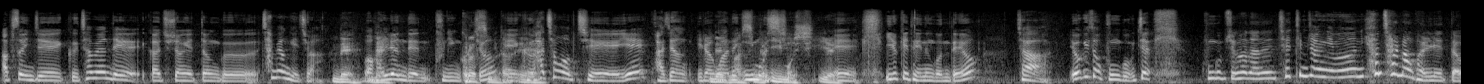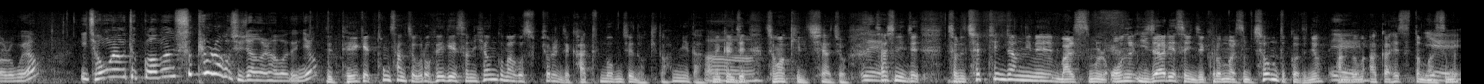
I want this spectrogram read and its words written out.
앞서 이제 그 참여연대가 주장했던 그 참여 계좌와 네, 네. 관련된 분인 거죠. 예, 그 예. 하청업체의 과장이라고 네, 하는. 이모 씨. 이모 씨, 예. 이렇게 되는 건데요. 자, 여기서 궁금, 이제 궁금증 하나는 최 팀장님은 현찰만 관리했다 그러고요. 이 정호영 특검은 수표라고 주장을 하거든요. 대개 통상적으로 회계에서는 현금하고 수표를 이제 같은 범주에 넣기도 합니다. 그러니까 아. 이제 정확히 일치하죠. 네. 사실 이제 저는 최 팀장님의 말씀을 오늘 이 자리에서 이제 그런 말씀 처음 듣거든요. 예. 방금 아까 했었던 예. 말씀을.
